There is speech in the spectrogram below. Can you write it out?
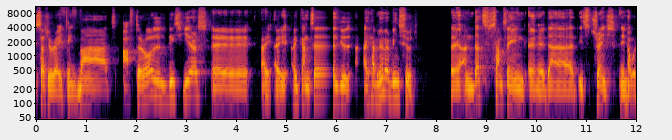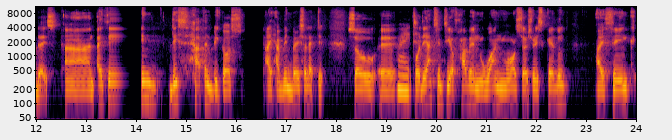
exaggerating. But after all these years, uh, I, I, I, can tell you I have never been sued. Uh, and that's something uh, that is strange nowadays. And I think this happened because I have been very selective. So, uh, right. for the anxiety of having one more surgery scheduled, I think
